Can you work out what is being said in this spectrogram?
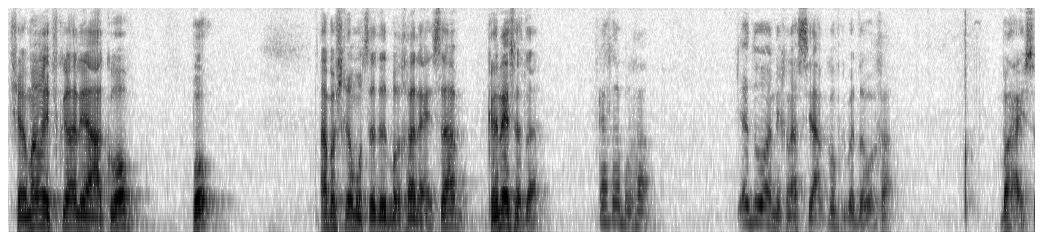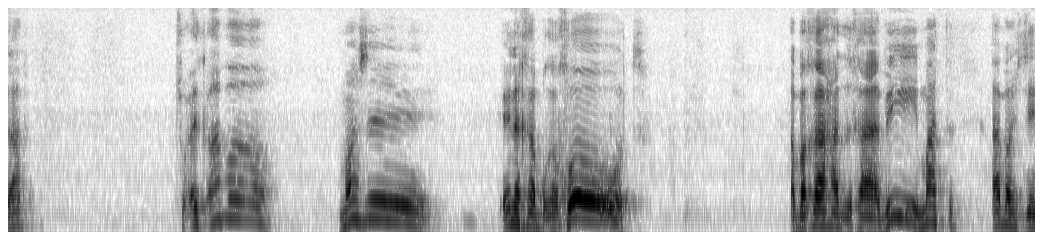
כשאמר רבקה ליעקב, בוא, אבא שלכם רוצה לתת ברכה לעשיו, כנס אתה. קח את הברכה. ידוע, נכנס יעקב, קיבל את הברכה. בא עשיו, צועק, אבא, מה זה? אין לך ברכות. הברכה אחת לך אבי, מה אתה... אבא זה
